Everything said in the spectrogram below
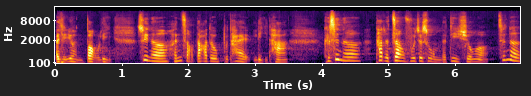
而且又很暴力，所以呢，很早大家都不太理她。可是呢，她的丈夫就是我们的弟兄哦，真的，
